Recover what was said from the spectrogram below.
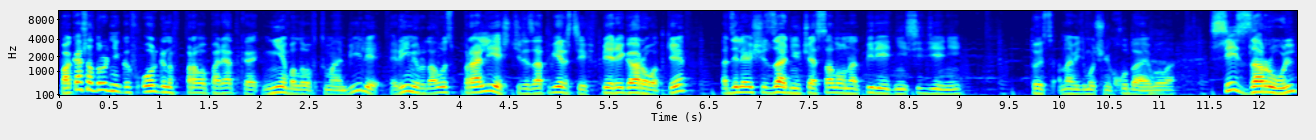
Пока сотрудников органов правопорядка не было в автомобиле, Ример удалось пролезть через отверстие в перегородке, отделяющей заднюю часть салона от передней сидений. То есть она, видимо, очень худая была. Сесть за руль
